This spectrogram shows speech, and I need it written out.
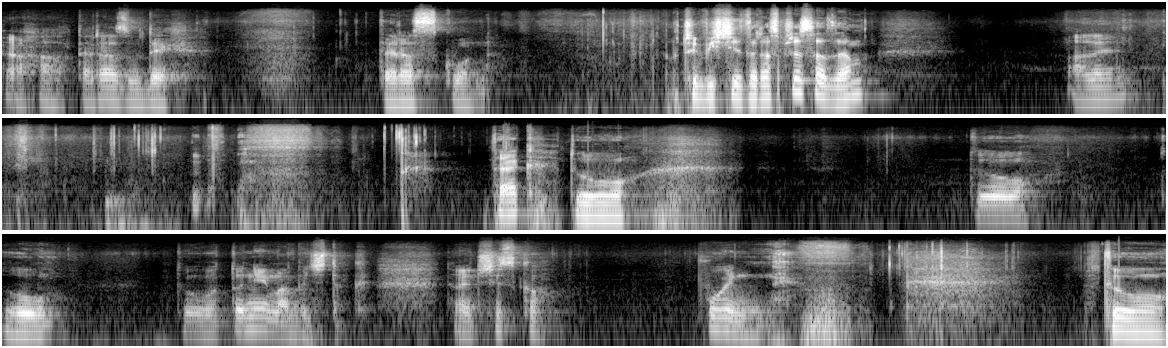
aha, teraz wdech, teraz skłon. Oczywiście teraz przesadzam, ale tak, tu, tu, tu, tu. To nie ma być tak. To być wszystko płynne. Tu.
